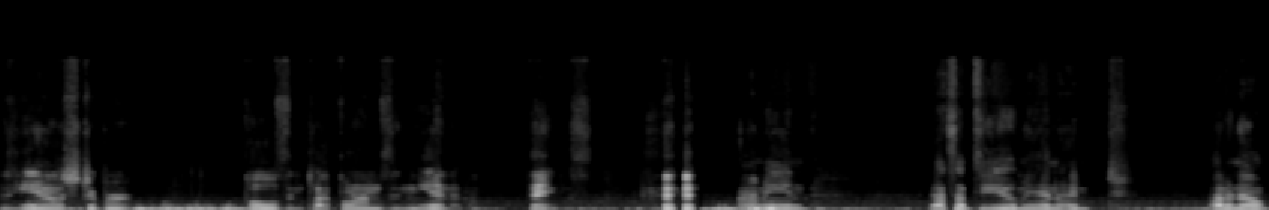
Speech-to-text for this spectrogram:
You know, stripper poles and platforms and, you know, things. I mean, that's up to you, man. I'm I don't know.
